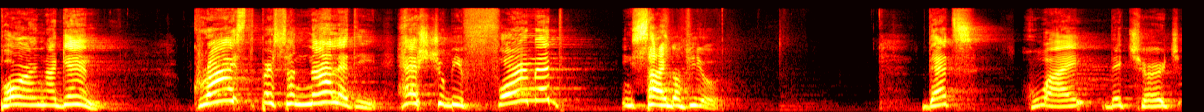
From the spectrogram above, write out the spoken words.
born again. Christ's personality has to be formed inside of you. That's why the church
